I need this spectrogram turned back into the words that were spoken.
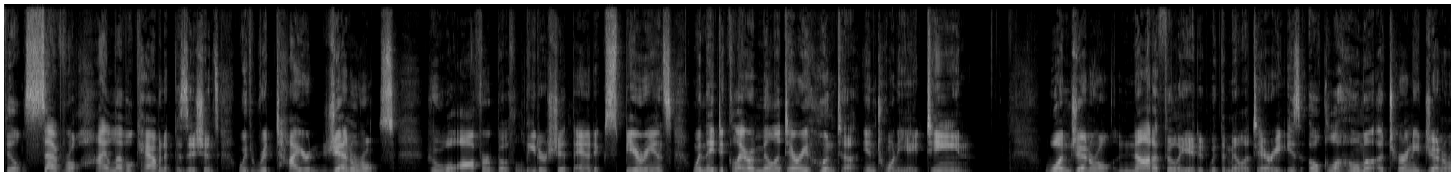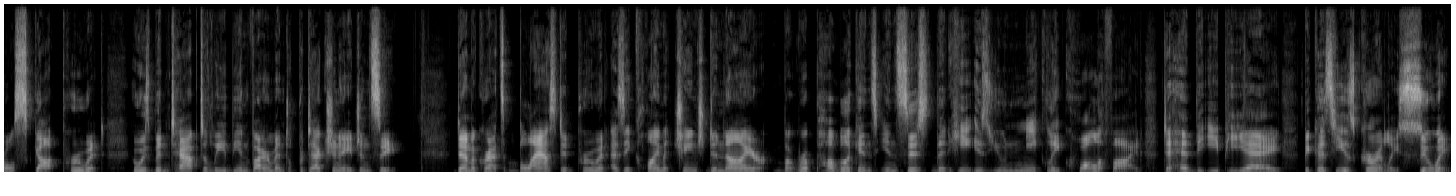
fill several high level cabinet positions with retired generals who will offer both leadership and experience when they declare a military junta in 2018. One general not affiliated with the military is Oklahoma Attorney General Scott Pruitt, who has been tapped to lead the Environmental Protection Agency. Democrats blasted Pruitt as a climate change denier, but Republicans insist that he is uniquely qualified to head the EPA because he is currently suing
